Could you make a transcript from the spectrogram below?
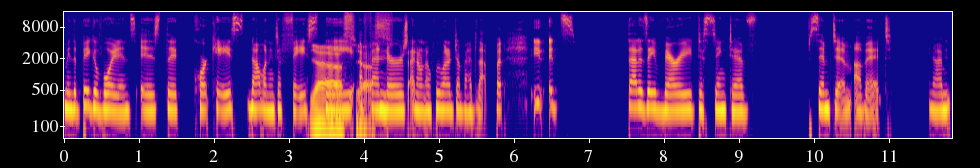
I mean, the big avoidance is the court case, not wanting to face Yes, the yes. offenders. I don't know if we want to jump ahead to that, but it, it's that is a very distinctive symptom of it. You know, I'm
